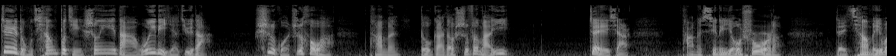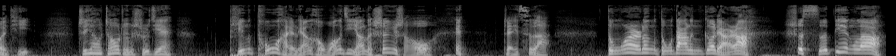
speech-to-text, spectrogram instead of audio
这种枪不仅声音大，威力也巨大。试过之后啊，他们都感到十分满意。这一下，他们心里有数了，这枪没问题，只要找准时间，凭童海良和王金阳的身手，嘿，这次啊，董二愣、董大愣哥俩啊，是死定了。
